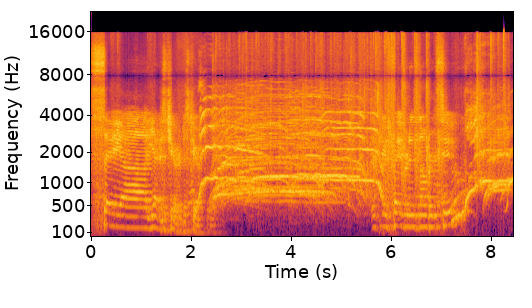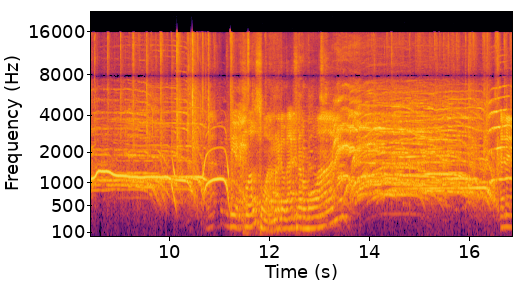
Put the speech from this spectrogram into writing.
say uh, yeah, just cheer, just cheer. If your favorite is number two, that's gonna be a close one. I'm gonna go back to number one, and then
